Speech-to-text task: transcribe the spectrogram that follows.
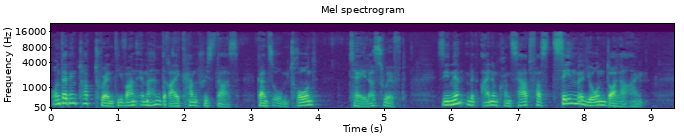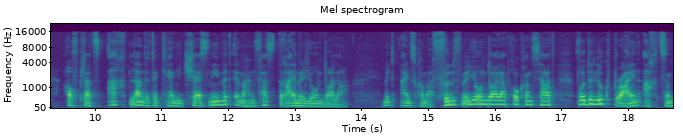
Unter den Top 20 waren immerhin drei Country-Stars. Ganz oben thront Taylor Swift. Sie nimmt mit einem Konzert fast 10 Millionen Dollar ein. Auf Platz 8 landete Kenny Chesney mit immerhin fast 3 Millionen Dollar. Mit 1,5 Millionen Dollar pro Konzert wurde Luke Bryan 18.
